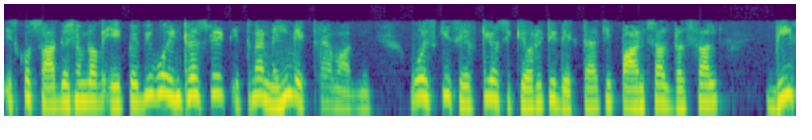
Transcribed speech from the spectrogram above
इसको सात दशमलव एक पे भी वो इंटरेस्ट रेट इतना नहीं देखता है आम आदमी। वो इसकी सेफ्टी और सिक्योरिटी देखता है कि पाँच साल, दस साल, बीस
